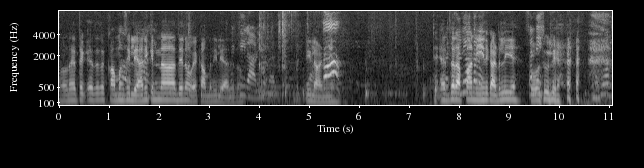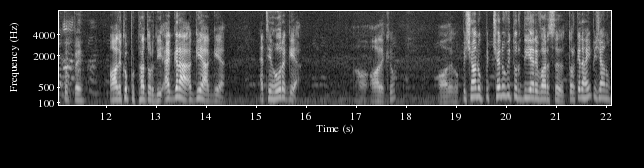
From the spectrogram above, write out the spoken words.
ਹੁਣ ਇਹ ਤੇ ਇਹਦੇ ਤੇ ਕੰਮ ਅਸੀਂ ਲਿਆ ਨਹੀਂ ਕਿੰਨਾ ਦਿਨ ਹੋ ਗਏ ਕੰਮ ਨਹੀਂ ਲਿਆ ਇਹਦੇ ਤੋਂ। ਲਾਣੀ ਹੋਣਾ ਮਿੱਟੀ ਲਾਣੀ ਹੈ। ਤੇ ਇੱਧਰ ਆਪਾਂ ਨੀਂਦ ਕੱਢ ਲਈ ਹੈ ਸੋ ਸੂ ਲਿਆ ਧੁੱਪੇ। ਆ ਦੇਖੋ ਪੁੱਠਾ ਤੁਰਦੀ ਆ ਅੱਗੇ ਆ ਅੱਗੇ ਆ। ਇੱਥੇ ਹੋਰ ਅੱਗੇ ਆ। ਹਾਂ ਆ ਦੇਖਿਓ। ਆ ਦੇਖੋ ਪਿਛਾ ਨੂੰ ਪਿੱਛੇ ਨੂੰ ਵੀ ਤੁਰਦੀ ਹੈ ਰਿਵਰਸ। ਤੁਰ ਕੇ ਤਾਂ ਹੈ ਪਿਛਾ ਨੂੰ?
